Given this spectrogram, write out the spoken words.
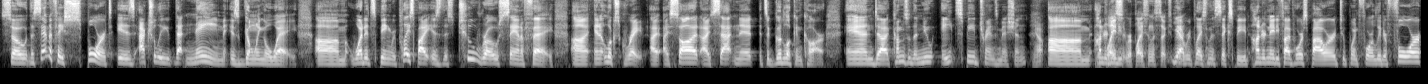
So the Santa Fe Sport is actually that name is going away. Um, what it's being replaced by is this two-row Santa Fe, uh, and it looks great. I, I saw it. I sat in it. It's a good-looking car, and uh, it comes with a new eight-speed transmission. Yep. Um, Replace, replacing the six-speed. yeah, replacing the six speed, 185 horsepower, 2.4 liter four,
